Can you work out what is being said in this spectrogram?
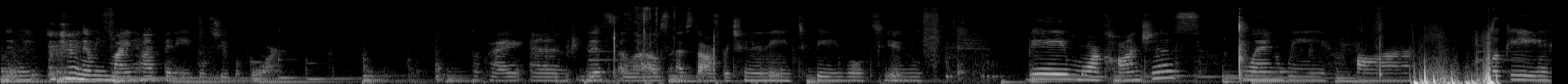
than we than we might have been able to before. Okay, and this allows us the opportunity to be able to be more conscious when we are looking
